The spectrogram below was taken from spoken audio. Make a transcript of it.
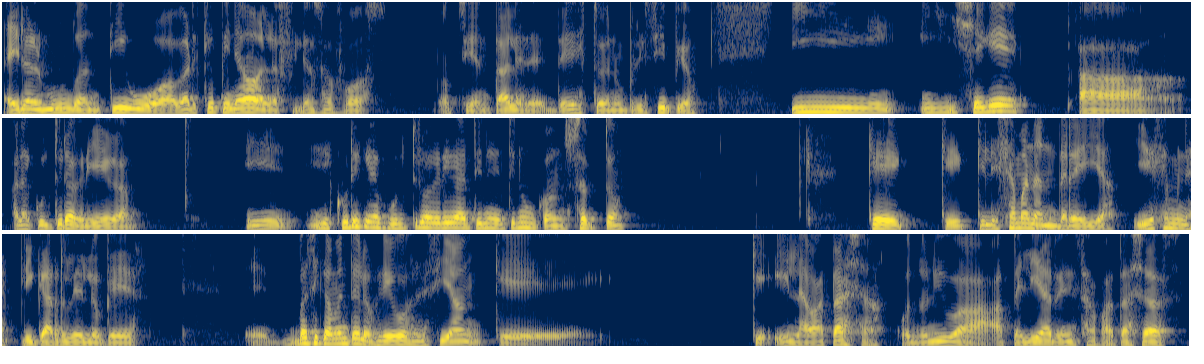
a ir al mundo antiguo a ver qué opinaban los filósofos occidentales de, esto en un principio. Y, llegué a, la cultura griega y, descubrí que la cultura griega tiene, tiene un concepto que, le llaman Andreia. Y déjenme explicarle lo que es. Eh, básicamente los griegos decían que, que en la batalla, cuando uno iba a pelear en esas batallas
